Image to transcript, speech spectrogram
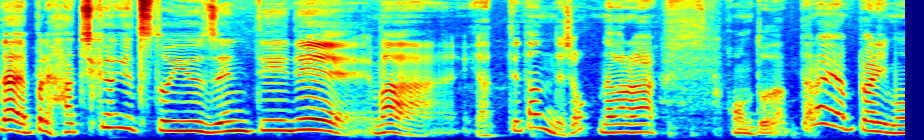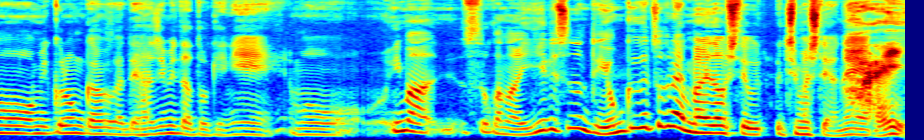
だからやっぱり8ヶ月という前提でまあやってたんでしょ？だから本当だったらやっぱりもうオミクロン株が出始めた時にもう今そうかなイギリスなんて4ヶ月ぐらい前倒して打ちましたよね。はい。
